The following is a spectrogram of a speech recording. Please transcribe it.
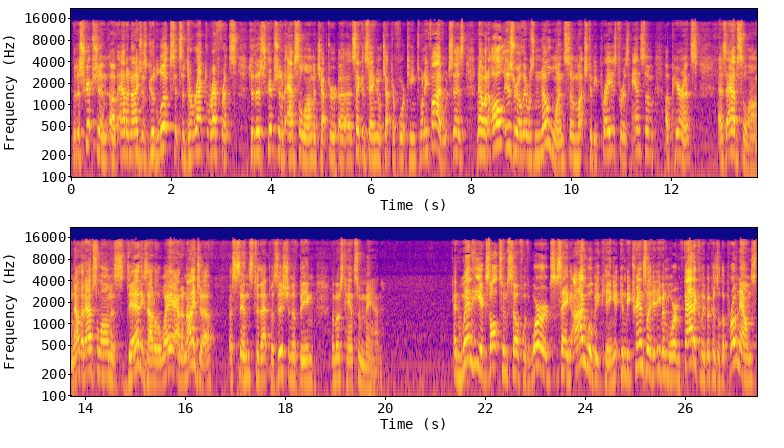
The description of Adonijah's good looks, it's a direct reference to the description of Absalom in chapter uh, 2 uh, Samuel chapter 14, 25, which says, Now in all Israel there was no one so much to be praised for his handsome appearance as Absalom. Now that Absalom is dead, he's out of the way, Adonijah ascends to that position of being the most handsome man. And when he exalts himself with words saying, I will be king, it can be translated even more emphatically because of the pronouns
